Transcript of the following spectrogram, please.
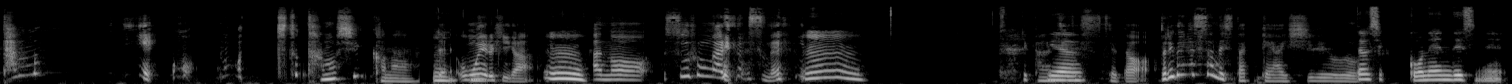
たまに、ちょっと楽しいかなって思える日が、うん。あの、数分ありますね。うん。って感じですけど。どれぐらいやってたんでしたっけ ?ICU。私5年ですね。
